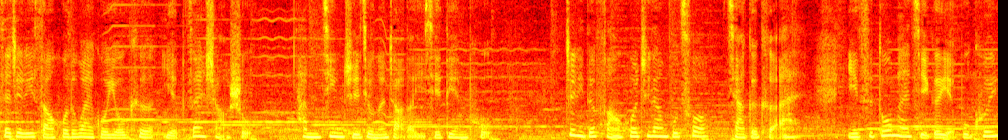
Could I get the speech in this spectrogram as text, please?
在这里扫货的外国游客也不在少数，他们径直就能找到一些店铺，这里的仿货质量不错，价格可爱，一次多买几个也不亏。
